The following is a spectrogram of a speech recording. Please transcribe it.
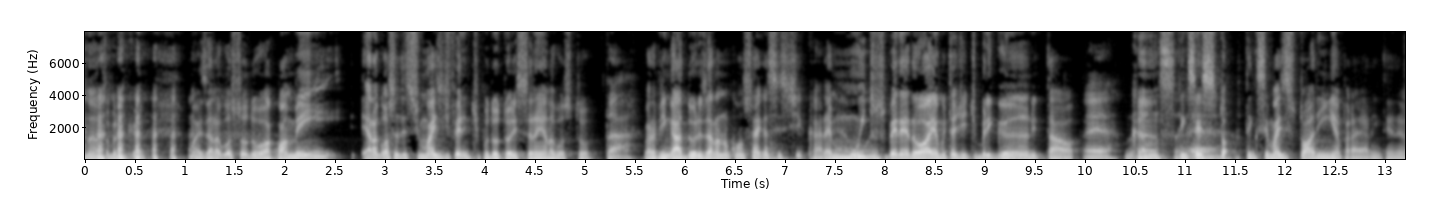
não, tô brincando. Mas ela gostou do Aquaman. Ela gosta desse filme mais diferente. Tipo, Doutor Estranho, ela gostou. Tá. Agora, Vingadores, ela não consegue assistir, cara. É, muito, muito- super-herói, é muita gente brigando e tal. É, cansa. Tem que, ser é. tem que ser mais historinha pra ela, entendeu?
